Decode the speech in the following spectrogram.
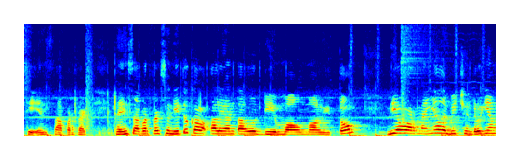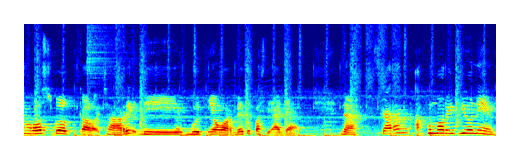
si Insta Perfect. Nah Insta Perfect sendiri tuh kalau kalian tahu di mall-mall itu dia warnanya lebih cenderung yang rose gold. Kalau cari di bootnya Wardah itu pasti ada. Nah sekarang aku mau review nih.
